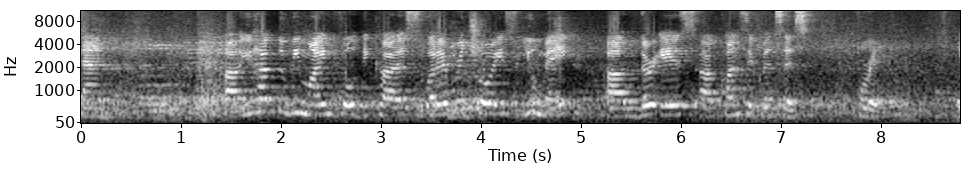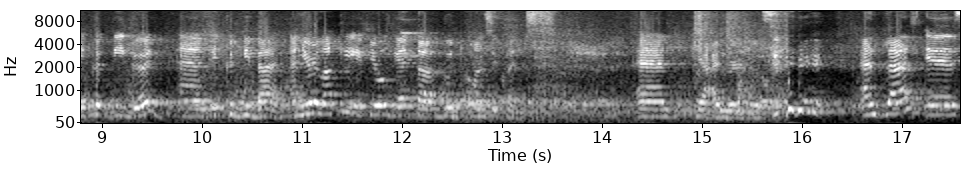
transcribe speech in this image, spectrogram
and uh, you have to be mindful because whatever choice you make, um, there is uh, consequences for it. It could be good and it could be bad. And you're lucky if you'll get the good consequence. And yeah, I'm nervous. and last is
